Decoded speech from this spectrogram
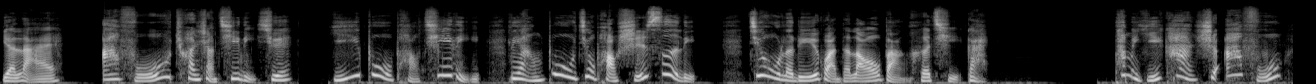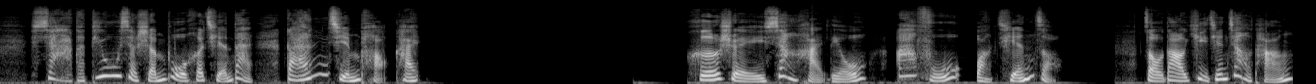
原来阿福穿上七里靴，一步跑七里，两步就跑十四里，救了旅馆的老板和乞丐。他们一看是阿福，吓得丢下神布和钱袋，赶紧跑开。河水向海流，阿福往前走。走到一间教堂，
